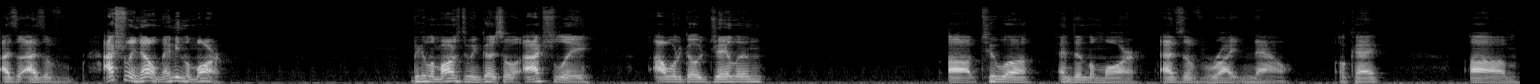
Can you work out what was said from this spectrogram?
as as of actually no, maybe Lamar. Because Lamar's doing good, so actually, I would go Jalen, uh, Tua, and then Lamar as of right now. Okay, um,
